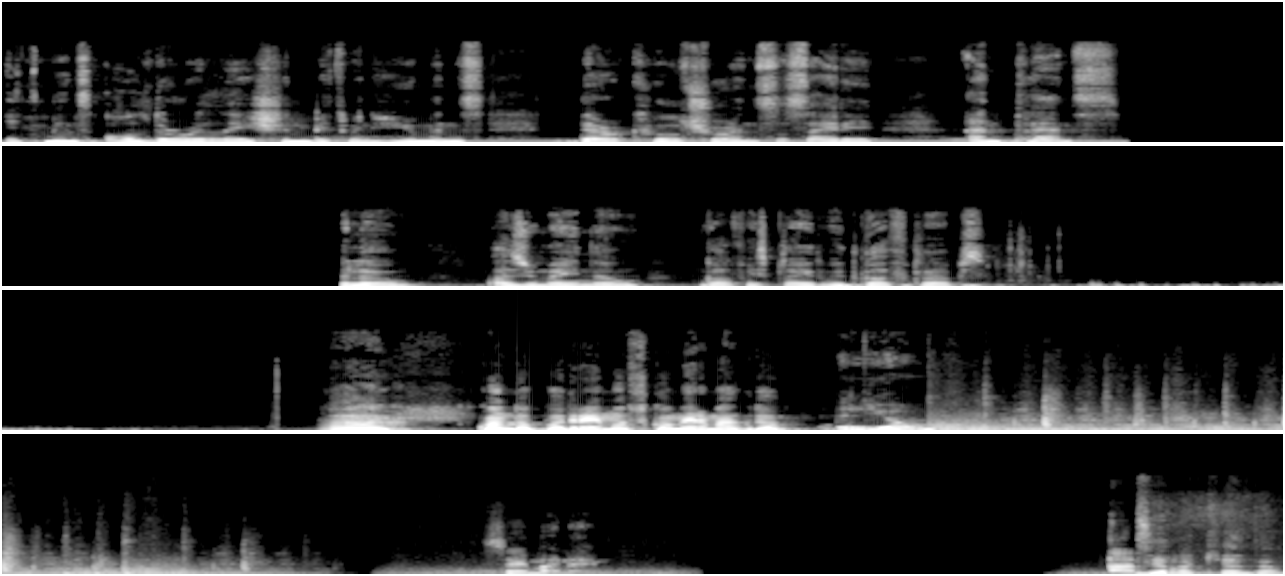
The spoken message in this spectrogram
It means all the relation between humans, their culture and society, and plants. Hello, as you may know, Golf is played with golf clubs. Ah, quando potremos comer Magdu? Del Say my name. I'm Zirakiadam.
